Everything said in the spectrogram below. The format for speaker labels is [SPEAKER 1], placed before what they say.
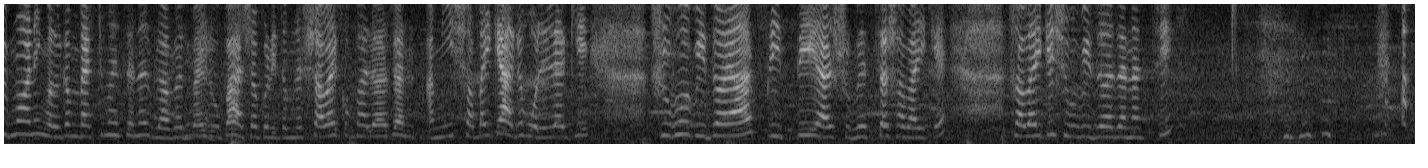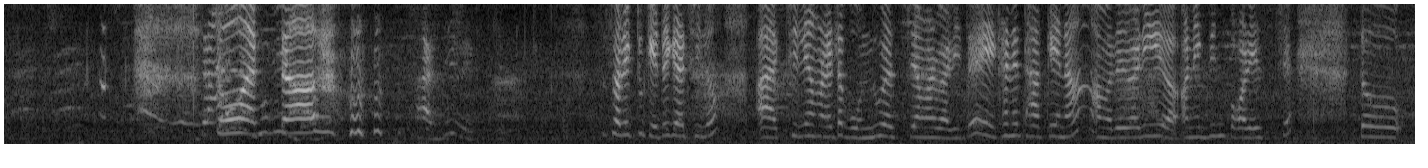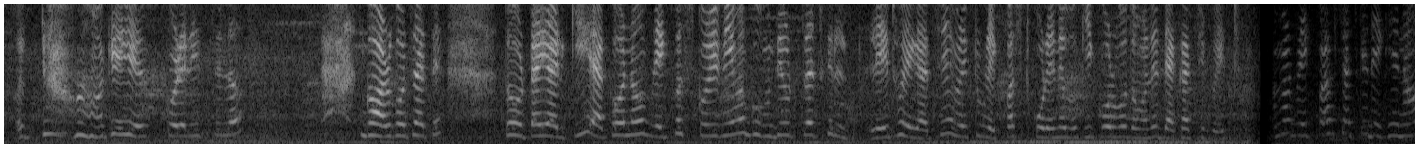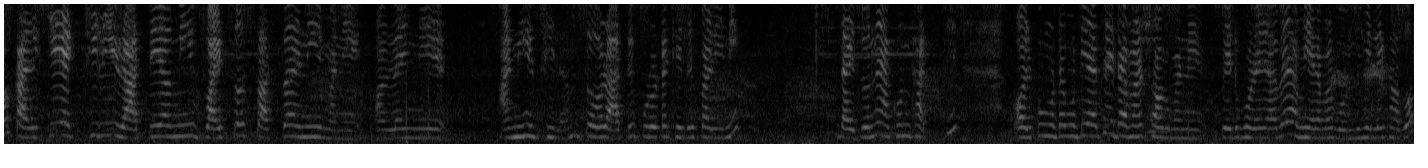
[SPEAKER 1] Good morning welcome back to my channel blogger by Rupa আশা করি তোমরা সবাই খুব ভালো আছো। আমি সবাইকে আগে বলে রাখি শুভ বিজয়া প্রীতি আর শুভেচ্ছা সবাইকে। সবাইকে শুভ বিজয়া জানাচ্ছি। তো একটা সরি একটু কেটে গেছিল। অ্যাকচুয়ালি আমার একটা বন্ধু এসছে আমার বাড়িতে। এখানে থাকে না আমাদের বাড়ি অনেক দিন পর এসছে। তো একটু আমাকে হেল্প করে দিচ্ছিল ঘর গোছাতে। তো ওটাই আর কি এখনও ব্রেকফাস্ট করিনি। আমার ঘুম দিয়ে উঠতে আজকে লেট হয়ে গেছে। এবার একটু ব্রেকফাস্ট করে নেব, কি করব তোমাদের দেখাচ্ছি পেট আমার ব্রেকফাস্ট আজকে দেখে নাও। কালকে অ্যাকচুয়ালি রাতে আমি হোয়াইট সস পাস্তা আনি মানে অনলাইনে আনিয়েছিলাম। তো রাতে পুরোটা খেতে পারিনি। তাই জন্য এখন খাচ্ছি। অল্প মোটামুটি আছে, এটা আমার শখ মানে পেট ভরে যাবে। আমি আর আমার বন্ধু মিলে খাব।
